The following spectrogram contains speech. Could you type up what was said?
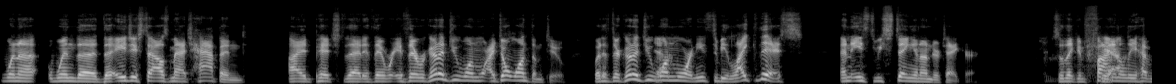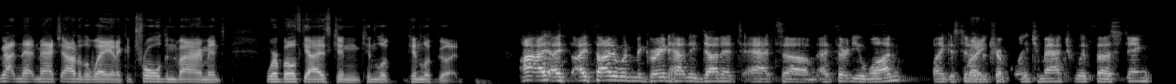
when uh when the the AJ Styles match happened, I had pitched that if they were if they were gonna do one more, I don't want them to, but if they're gonna do Yeah. one more, it needs to be like this, and it needs to be Sting and Undertaker. So they can finally have gotten that match out of the way in a controlled environment where both guys can can look can look good. I, I I thought it would have been great had they done it at um, at 31, like instead of Right. the Triple H match with uh, Sting,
